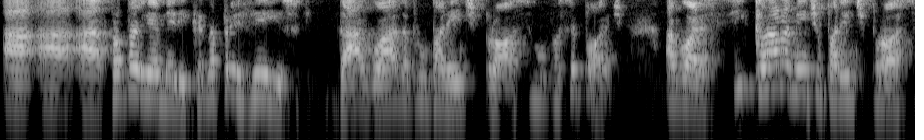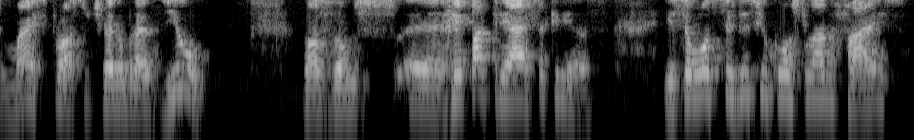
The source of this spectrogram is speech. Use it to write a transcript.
a, a, a própria lei americana prevê isso, que dá a guarda para um parente próximo, você pode. Agora, se claramente o parente próximo, mais próximo, estiver no Brasil, nós vamos é, repatriar essa criança. Isso é um outro serviço que o consulado faz,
